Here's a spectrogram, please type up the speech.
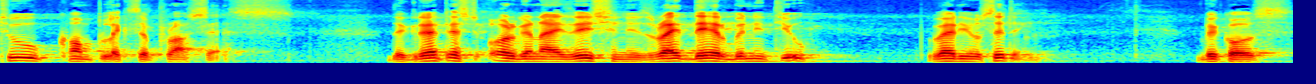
too complex a process. The greatest organization is right there beneath you, where you're sitting. Because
